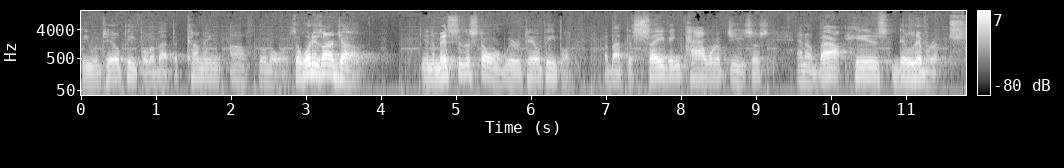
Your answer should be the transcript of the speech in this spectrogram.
he would tell people about the coming of the Lord. So, what is our job? In the midst of the storm, we're to tell people about the saving power of Jesus and about his deliverance.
